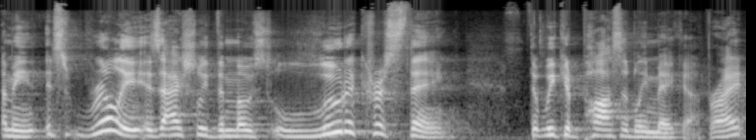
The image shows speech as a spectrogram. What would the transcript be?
I mean, it's really is actually the most ludicrous thing that we could possibly make up, right?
